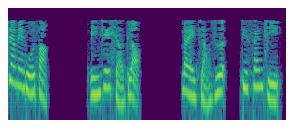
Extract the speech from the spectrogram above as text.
下面播放民间小调卖饺子第三集。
